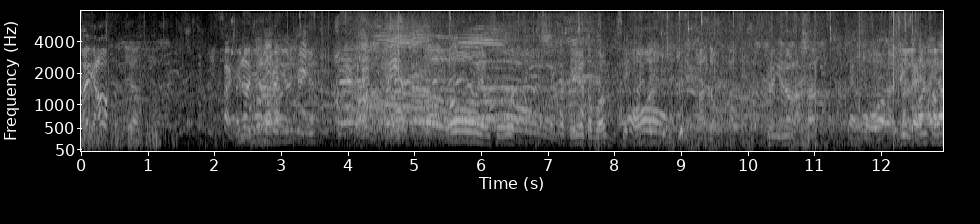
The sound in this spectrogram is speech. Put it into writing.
哎有，遠啦遠啦，最遠最遠。哦，又少啊，得幾啊咁耐唔識。哦，翻到翻到，最遠啦南山。你唔關心啫。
